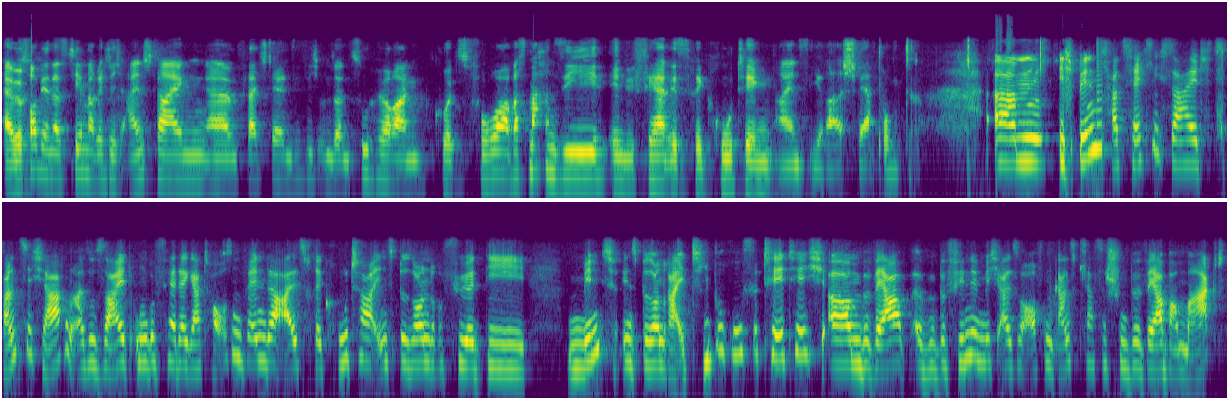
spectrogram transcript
Äh, bevor wir in das Thema richtig einsteigen, äh, vielleicht stellen Sie sich unseren Zuhörern kurz vor. Was machen Sie? Inwiefern ist Recruiting eins Ihrer Schwerpunkte? Ähm, ich bin tatsächlich seit 20 Jahren, also seit ungefähr der Jahrtausendwende, als Recruiter insbesondere für die MINT, insbesondere IT-Berufe tätig, ähm, bewerb, äh, befinde mich also auf einem ganz klassischen Bewerbermarkt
